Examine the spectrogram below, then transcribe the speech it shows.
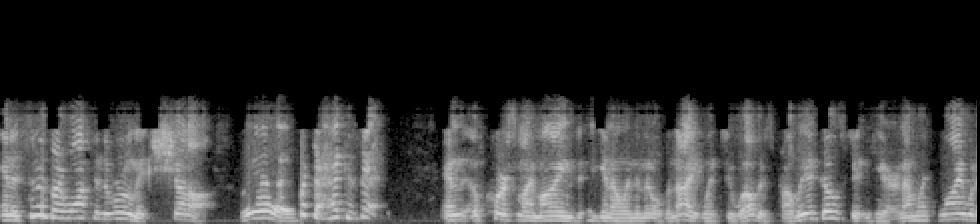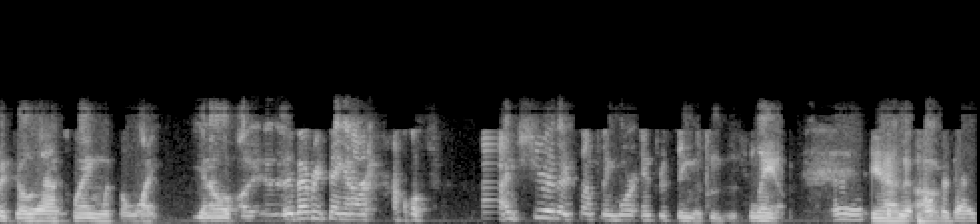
and as soon as I walked in the room, it shut off. Really? What the heck is that? And of course, my mind, you know, in the middle of the night went to, well, there's probably a ghost in here, and I'm like, why would a ghost Yeah. be playing with the light? You know, of, of everything in our house, I'm sure there's something more interesting than this lamp. And, um.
